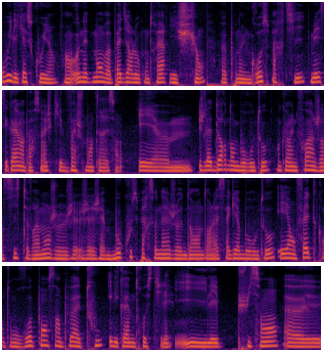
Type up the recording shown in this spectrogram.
Oui, il est casse-couille. Hein. Enfin, honnêtement, on va pas dire le contraire. Il est chiant euh, pendant une grosse partie, mais c'est quand même un personnage qui est vachement intéressant. Et euh, je l'adore dans Boruto. Encore une fois, j'insiste vraiment, j'aime beaucoup ce personnage dans, dans la saga Boruto. Et en fait, quand on repense un peu à tout, il est quand même trop stylé. Il est puissant. Euh,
